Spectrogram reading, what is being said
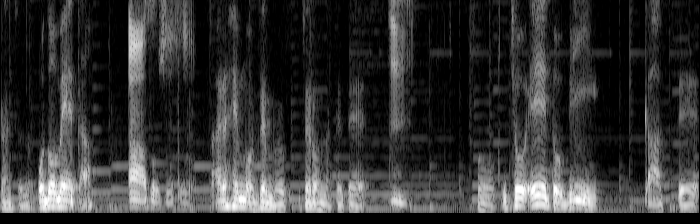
なんつうの、オドメーター？ああ、そうそうそう。あれ辺も全部ゼロになってて、うん。そう一応 A と B があって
